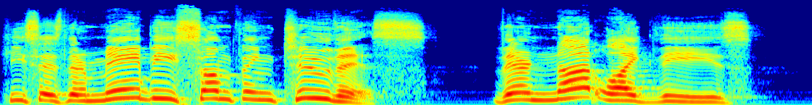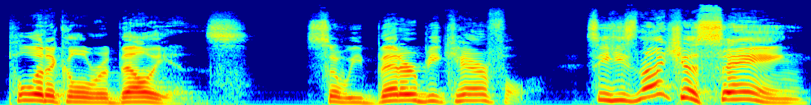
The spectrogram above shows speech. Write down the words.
He says there may be something to this. They're not like these political rebellions. So we better be careful. See, he's not just saying,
